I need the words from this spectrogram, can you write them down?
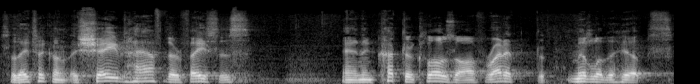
so they took them, they shaved half their faces and then cut their clothes off right at the middle of the hips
